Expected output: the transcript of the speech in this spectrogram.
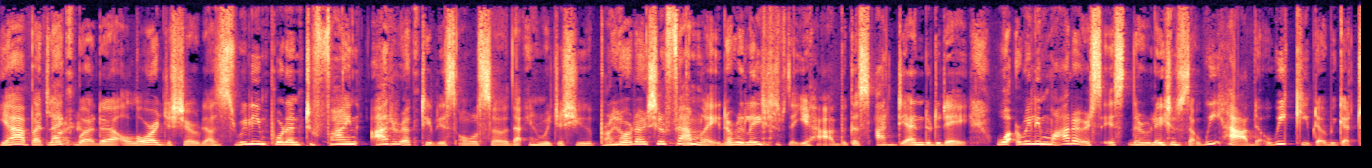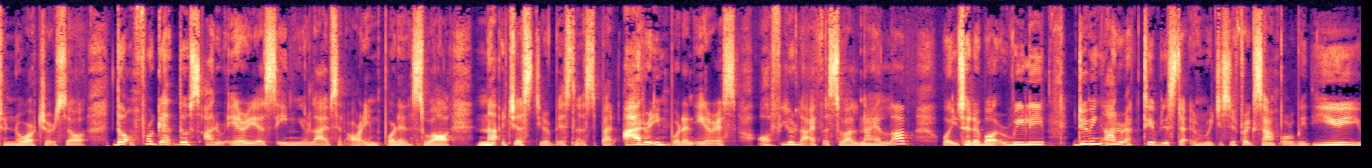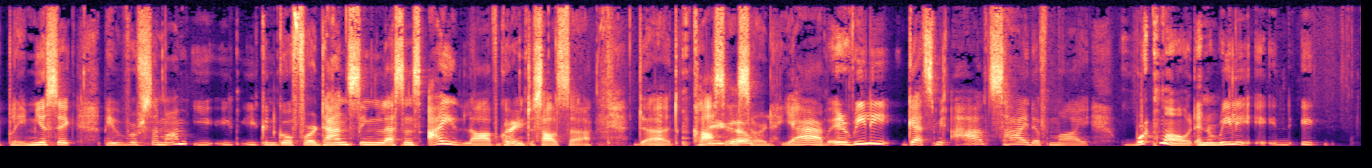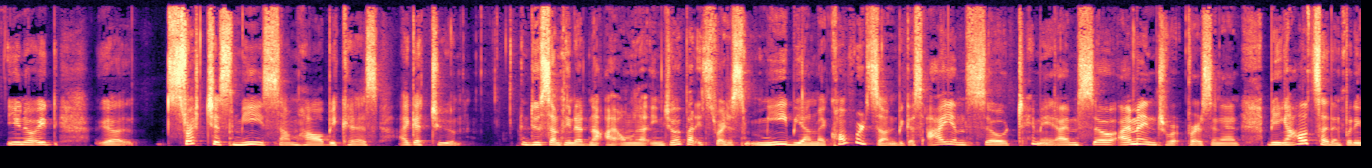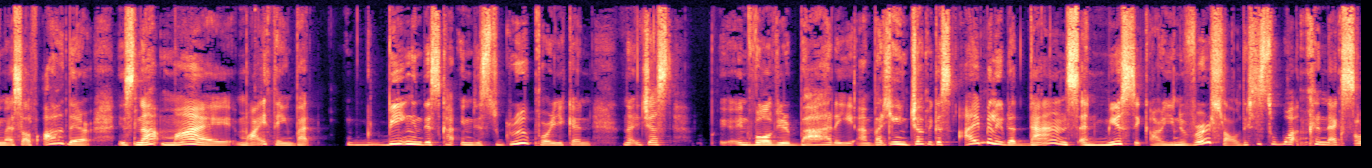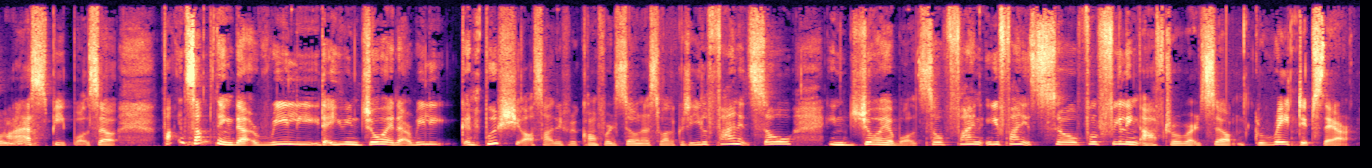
Yeah, but like right. what uh, Laura just shared us, it's really important to find other activities also that enriches you. Prioritize your family, the relationships that you have, because at the end of the day, what really matters is the relationships that we have, that we keep, that we get to nurture. So don't forget those other areas in your lives that are important as well, not just your business, but other important areas of your life as well. And I love what you said about really doing other activities that enriches you. For example, with you, you play music. Maybe for some mom, you, you, you can can go for dancing lessons. I love going right. to salsa uh, classes. Or yeah, it really gets me outside of my work mode, and really, it, it, you know, it uh, stretches me somehow because I get to do something that not, I only enjoy, but it stretches me beyond my comfort zone because I am so timid. I'm so I'm an introvert person, and being outside and putting myself out there is not my my thing. But being in this in this group where you can not just involve your body uh, but you enjoy because i believe that dance and music are universal. This is what connects oh, yeah. us people. So find something that really that you enjoy that really can push you outside of your comfort zone as well because you'll find it so enjoyable. So find you find it so fulfilling afterwards. So great tips there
